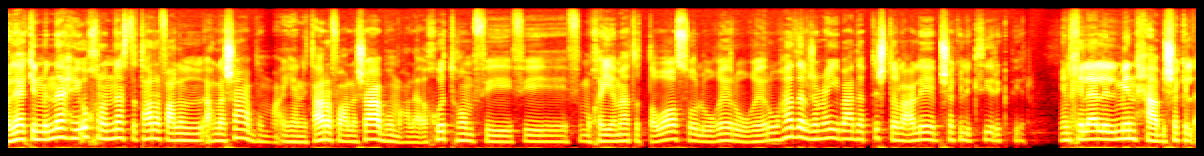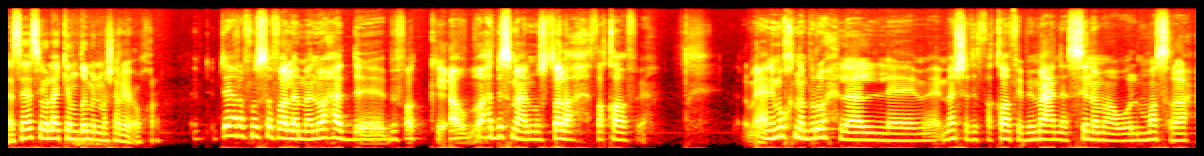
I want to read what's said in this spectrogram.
ولكن من ناحية أخرى الناس تتعرف على على شعبهم يعني تعرفوا على شعبهم على أخوتهم في في في مخيمات التواصل وغيره وغيره وهذا الجمعية بعدها بتشتغل عليه بشكل كثير كبير من خلال المنحة بشكل أساسي ولكن ضمن مشاريع أخرى. بتعرف مصطفى لما الواحد بفكر أو واحد بيسمع المصطلح ثقافة يعني مخنا بروح للمشهد الثقافي بمعنى السينما والمسرح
